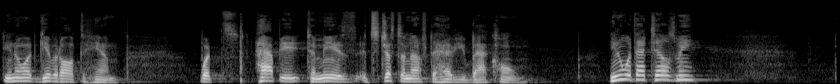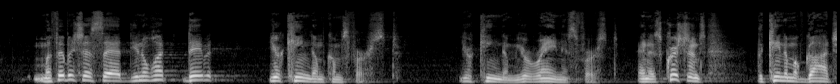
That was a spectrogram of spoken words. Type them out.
Do you know what? Give it all to him. What's happy to me is it's just enough to have you back home. You know what that tells me? Mephibosheth said, You know what, David? Your kingdom comes first. Your kingdom, your reign is first. And as Christians, the kingdom of God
